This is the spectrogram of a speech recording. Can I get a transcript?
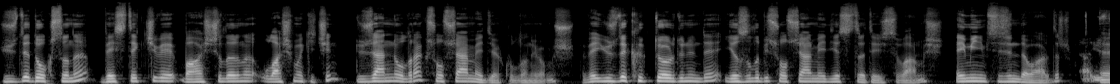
%90'ı destekçi ve bağışçılarına ulaşmak için düzenli olarak sosyal medya kullanıyormuş. Ve %44'ünün de yazılı bir sosyal medya stratejisi varmış. Eminim sizin de vardır. Ya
